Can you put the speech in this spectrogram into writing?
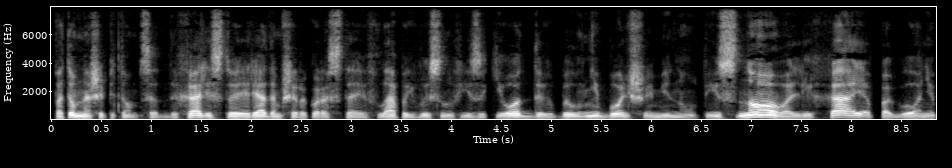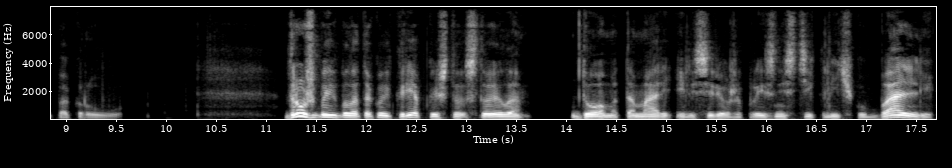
Потом наши питомцы отдыхали, стоя рядом, широко расставив лапы и высунув языки. Отдых был не больше минуты, и снова лихая погоня по кругу. Дружба их была такой крепкой, что стоило дома Тамаре или Сереже произнести кличку Балли,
